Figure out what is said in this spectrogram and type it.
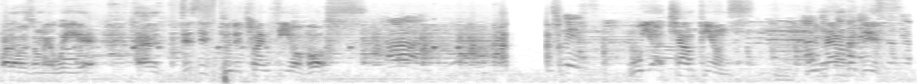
While I was on my way here, and this is to the 20 of us. We are champions. Remember this.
